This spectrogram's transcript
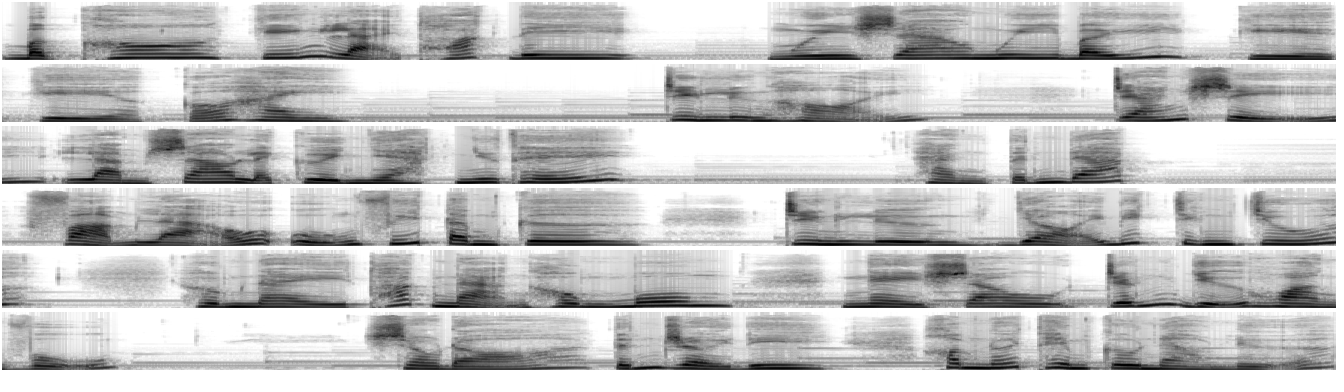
bật ho kiến lại thoát đi, nguy sao nguy bấy kìa kìa có hay. Trương Lương hỏi, tráng sĩ làm sao lại cười nhạt như thế? Hàng tính đáp, Phạm lão uổng phí tâm cơ, Trương Lương giỏi biết chân chúa. Hôm nay thoát nạn hồng môn, ngày sau trấn giữ hoàng vũ. Sau đó tính rời đi, không nói thêm câu nào nữa.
